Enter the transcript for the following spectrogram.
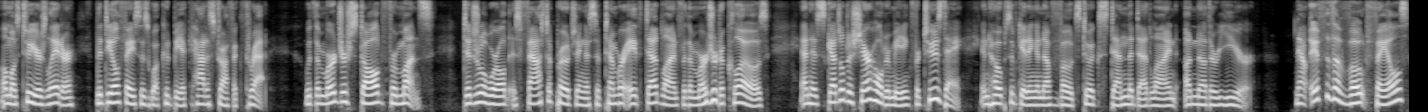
almost two years later, the deal faces what could be a catastrophic threat With the merger stalled for months, Digital World is fast approaching a September 8th deadline for the merger to close and has scheduled a shareholder meeting for Tuesday in hopes of getting enough votes to extend the deadline another year. Now, if the vote fails,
